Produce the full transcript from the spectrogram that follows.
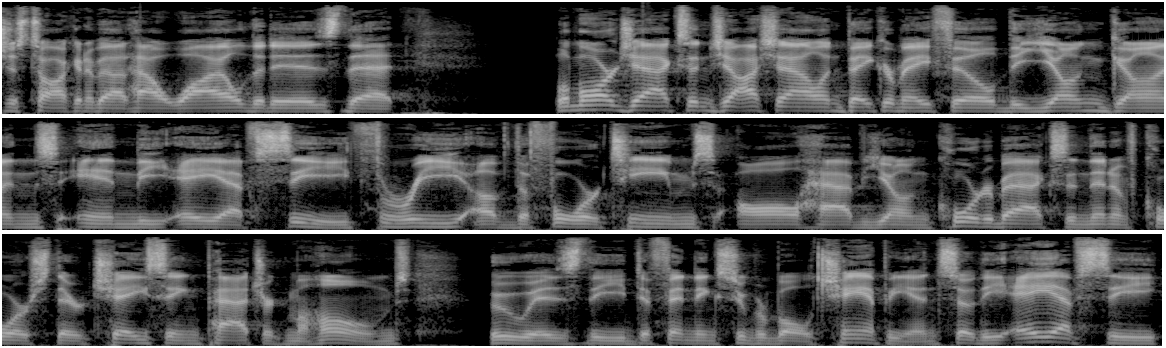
just talking about how wild it is that Lamar Jackson, Josh Allen, Baker Mayfield, the young guns in the AFC, three of the four teams all have young quarterbacks. And then, of course, they're chasing Patrick Mahomes, who is the defending Super Bowl champion. So the AFC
